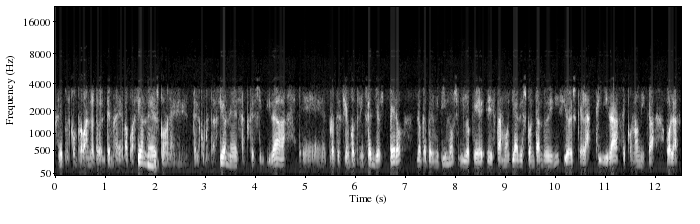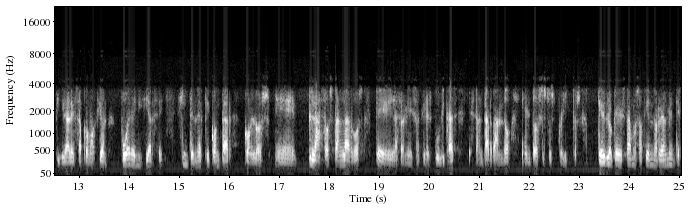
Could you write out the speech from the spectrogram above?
¿Vale? Pues comprobando todo el tema de evacuaciones, con eh, telecomunicaciones, accesibilidad, eh, protección contra incendios, pero lo que permitimos y lo que estamos ya descontando de inicio es que la actividad económica o la actividad de esa promoción pueda iniciarse sin tener que contar con los eh, plazos tan largos que las administraciones públicas están tardando en todos estos proyectos. ¿Qué es lo que estamos haciendo realmente?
